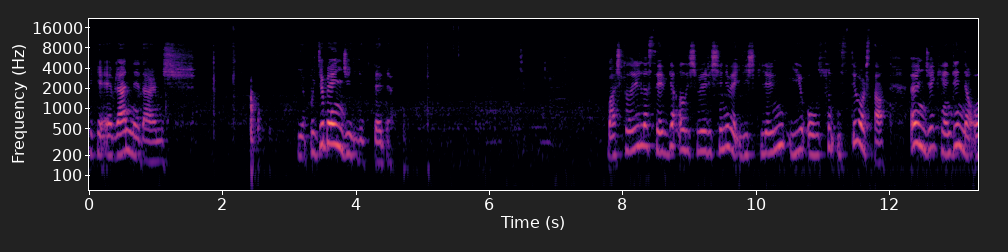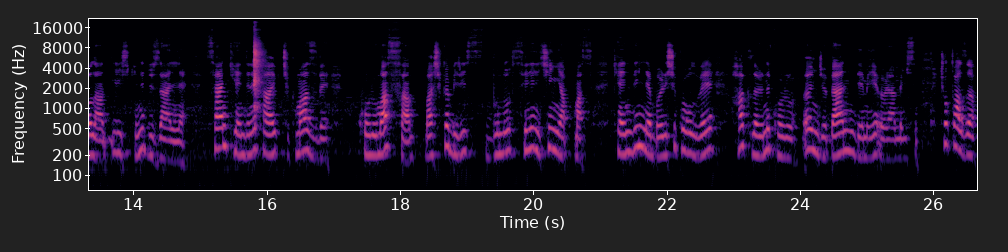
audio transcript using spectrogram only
peki evren ne dermiş? Yapıcı bencillik dedi. Başkalarıyla sevgi alışverişini ve ilişkilerinin iyi olsun istiyorsan önce kendinle olan ilişkini düzenle. Sen kendine sahip çıkmaz ve korumazsan başka biri bunu senin için yapmaz. Kendinle barışık ol ve haklarını koru. Önce ben demeyi öğrenmelisin. Çok fazla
